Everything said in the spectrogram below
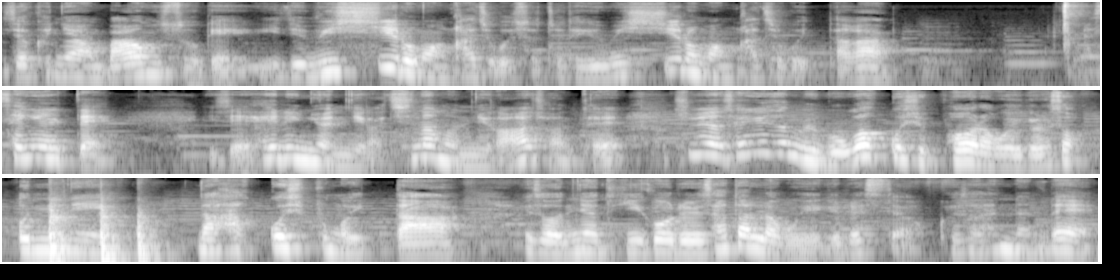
이제 그냥 마음속에 이제 위시로만 가지고 있었죠. 되게 위시로만 가지고 있다가 생일 때 이제 혜린이 언니가 친한 언니가 저한테 수빈아 생일 선물 뭐 갖고 싶어? 라고 얘기를 해서 언니 나 갖고 싶은 거 있다. 그래서 언니한테 이거를 사달라고 얘기를 했어요. 그래서 했는데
